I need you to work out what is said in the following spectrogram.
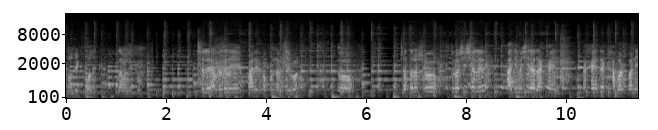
তোমাদের একটু বলেন। আসসালামু আলাইকুম। আসলে আমরা জানি পানির অপর নাম জীবন। তো সতেরোশো চুরাশি সালে আদিবাসীরা রাখাইন রাখাইনরা খাবার পানি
